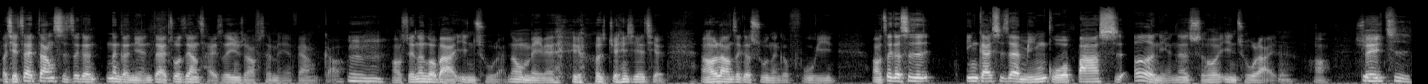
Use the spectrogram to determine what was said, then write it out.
而且在当时这个那个年代做这样彩色印刷成本也非常高。嗯嗯哦，所以能够把它印出来，那我们每年有捐一些钱，然后让这个书能够复印。哦，这个是应该是在民国八十二年的时候印出来的。哦，所以第一次，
